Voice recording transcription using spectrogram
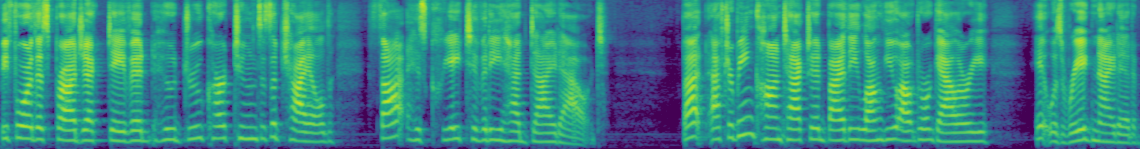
Before this project, David, who drew cartoons as a child, thought his creativity had died out. But after being contacted by the Longview Outdoor Gallery, it was reignited.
